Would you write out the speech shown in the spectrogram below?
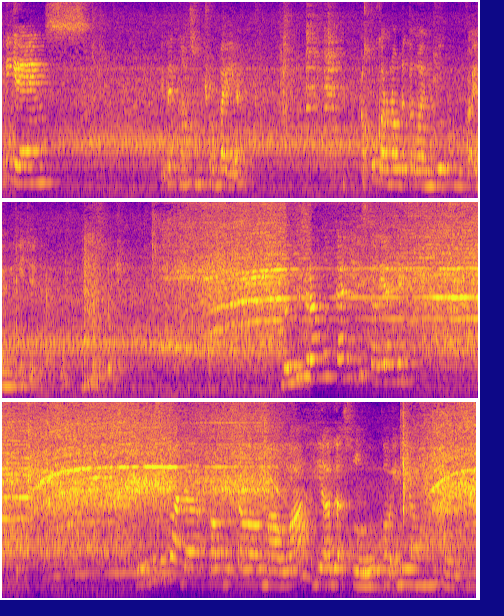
Ini gengs kita langsung coba ya. Aku karena udah terlanjur buka yang ini jadi aku belum cuci rambut kan jadi sekalian deh. Jadi di situ ada kalau misal bawah dia agak slow. Kalau ini yang high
